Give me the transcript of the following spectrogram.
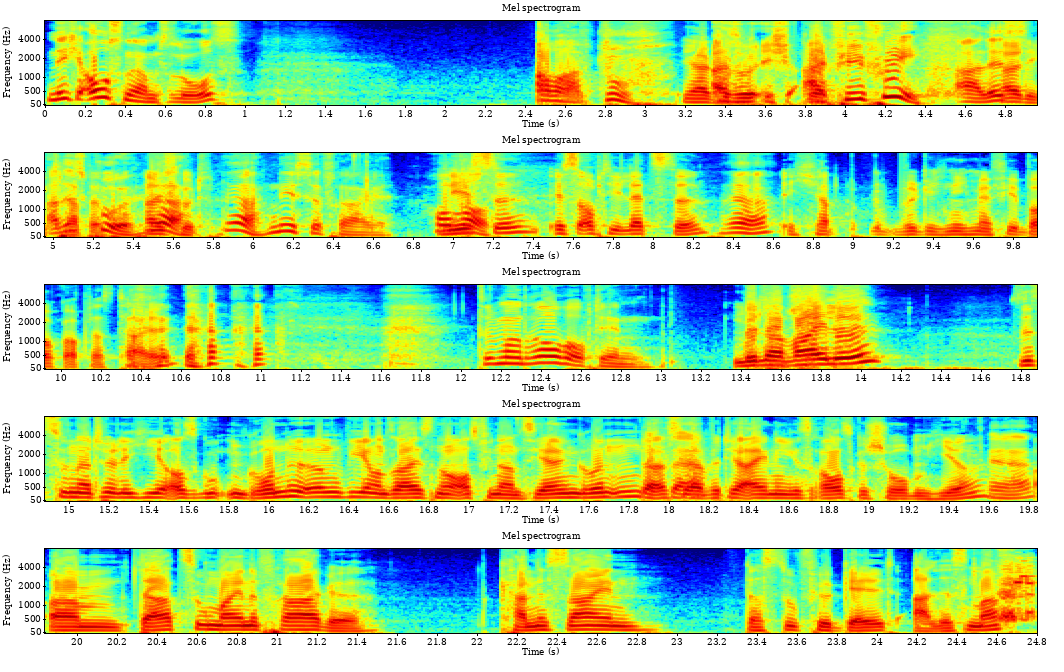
Nicht ausnahmslos. Aber du, Ja, also ich, I feel free. Alles, Halt alles cool. Alles ja, gut. ja, nächste Frage. Hau. Nächste ist auch die letzte. Ja. Ich habe wirklich nicht mehr viel Bock auf das Teil. Drück mal drauf auf den. Mittlerweile sitzt du natürlich hier aus gutem Grunde irgendwie und sei es nur aus finanziellen Gründen. Da ja, wird ja einiges rausgeschoben hier. Ja. Ähm, dazu meine Frage. Kann es sein, dass du für Geld alles machst?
